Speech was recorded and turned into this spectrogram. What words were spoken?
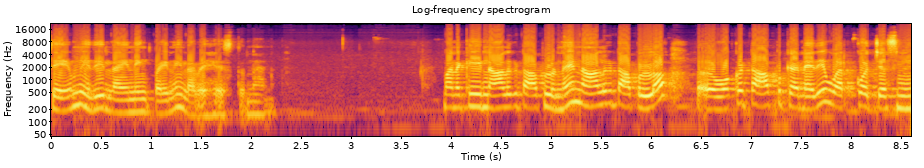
సేమ్ ఇది లైనింగ్ పైన ఇలా వేసేస్తున్నాను. మనకి నాలుగు టాపులు ఉన్నాయి. నాలుగు టాపుల్లో ఒక టాప్కి అనేది వర్క్ వచ్చేసింది.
